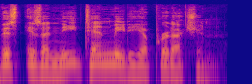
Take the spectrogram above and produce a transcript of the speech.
This is a Need 10 Media production.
